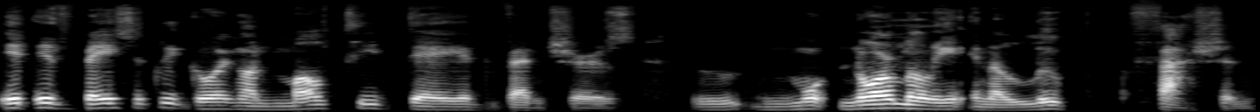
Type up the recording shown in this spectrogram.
It is basically going on multi day adventures, normally in a loop fashion.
